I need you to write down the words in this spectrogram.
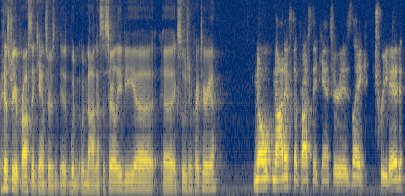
history of prostate cancer is, would, would not necessarily be uh, uh, exclusion criteria. No, not if the prostate cancer is like treated.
